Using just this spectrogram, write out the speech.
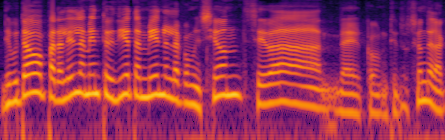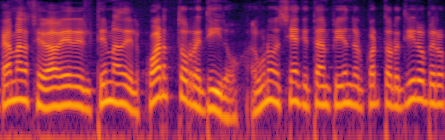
Diputado, paralelamente hoy día también en la comisión se va, la constitución de la Cámara se va a ver el tema del cuarto retiro. Algunos decían que estaban pidiendo el cuarto retiro, pero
